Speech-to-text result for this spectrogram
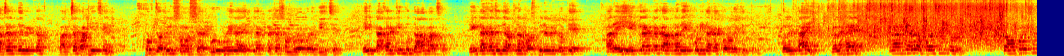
আচারদেব একটা বাচ্চা পাঠিয়েছেন। খুব জটিল সমস্যা। গুরু ভাইরা এক লাখ টাকা সংগ্রহ করে দিয়েছে। এই টাকার কিন্তু দাম আছে। এই টাকা যদি আপনার হসপিটালে ঢোকে, আর এই এক লাখ টাকা আপনার এক কোটি টাকা করবে কিন্তু। বলেন তাই? বলে হ্যাঁ আপনি অপারেশন করুন। তো অপারেশন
